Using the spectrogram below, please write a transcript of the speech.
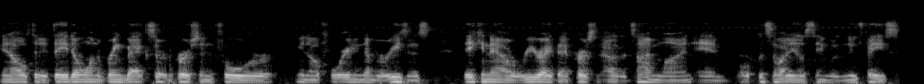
an alternate. If they don't want to bring back certain person for you know for any number of reasons, they can now rewrite that person out of the timeline and or put somebody else in with a new face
